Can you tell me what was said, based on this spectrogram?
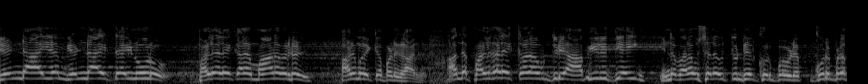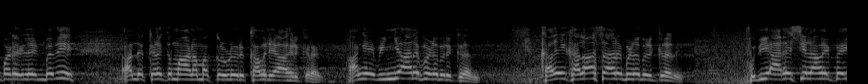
இரண்டாயிரம் இரண்டாயிரத்தி ஐநூறு பல்கலைக்கழக மாணவர்கள் அனுமதிக்கப்படுகிறார்கள். அந்த பல்கலைக்கழகத்துடைய அபிவிருத்தியை இந்த வரவு செலவு துண்டில் குறிப்பிட குறிப்பிடப்படவில்லை என்பது அந்த கிழக்கு மாநில மக்களுடைய ஒரு கவலையாக இருக்கிறது. அங்கே விஞ்ஞான பீடம் இருக்கிறது. கலை கலாச்சார பீடம் இருக்கிறது. புதிய அரசியல் அமைப்பை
